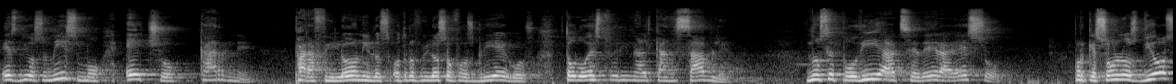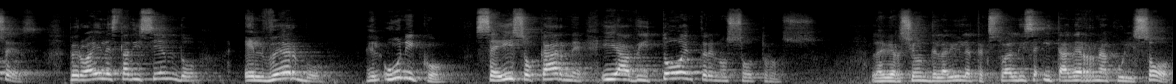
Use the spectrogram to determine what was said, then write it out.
es Dios mismo hecho carne. Para Filón y los otros filósofos griegos, todo esto era inalcanzable. No se podía acceder a eso, porque son los dioses. Pero ahí le está diciendo, el verbo, el único, se hizo carne y habitó entre nosotros. La versión de la Biblia textual dice, y tabernaculizó,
